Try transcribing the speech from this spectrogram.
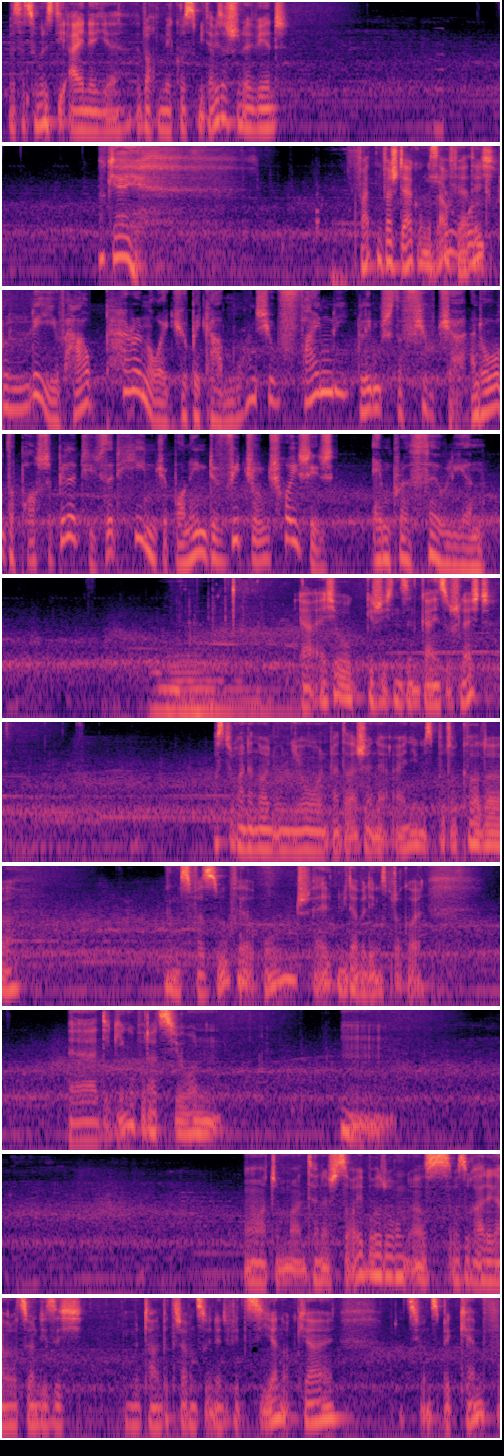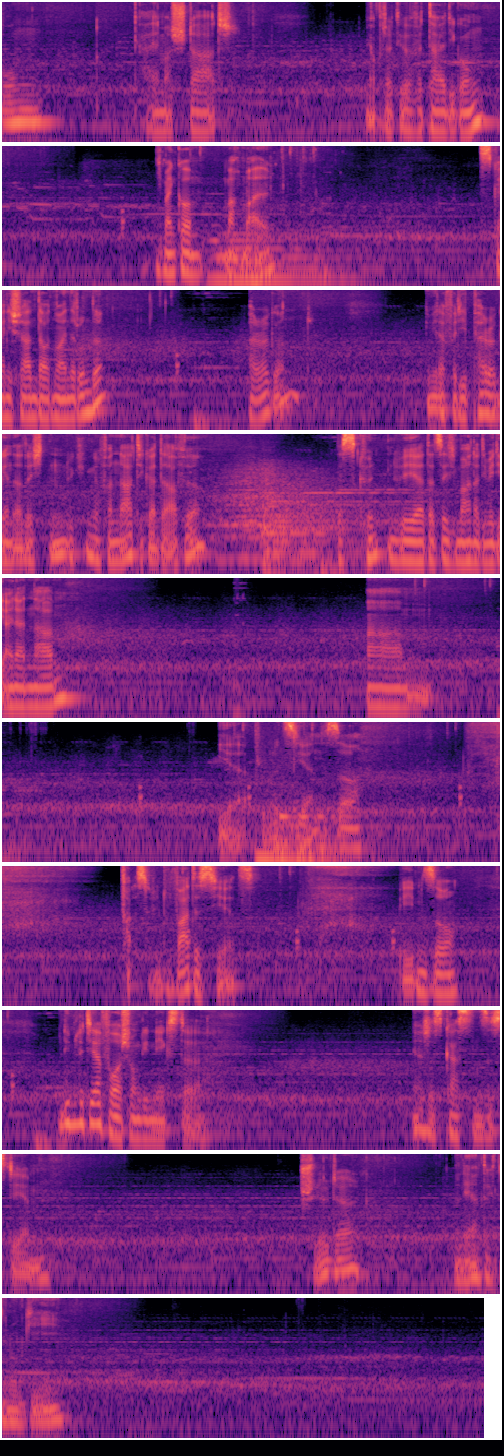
Was hat zumindest die eine hier? Doch, Mekosmith. Habe ich das schon erwähnt? Okay. Quantenverstärkung ist auch fertig. You won't believe how paranoid you become once you finally glimpse the future and all the possibilities that hinge upon individual choices. Emperor Tholian. Ja, Echo-Geschichten sind gar nicht so schlecht. Ausbruch einer neuen Union, plantarische Einigungsprotokolle, Einigungsversuche und Heldenwiederbelebungsprotokoll. Äh, die Gegenoperationen hm. Warte mal, interne Säuberung aus Versuche alle Operationen, die sich momentan betreffen, zu identifizieren. Okay. Operationsbekämpfung. Geheimer Staat. Ja, operative Verteidigung. Ich meine, komm, mach mal. Das gar nicht schaden, dauert nur eine Runde. Paragon. Wieder für die Paragon errichten. Wir kriegen einen Fanatiker dafür. Das könnten wir ja tatsächlich machen, nachdem wir die Einheiten haben. Ähm. Hier, produzieren. So. Was, du wartest hier jetzt. Ebenso. Die Militärforschung, die nächste. Ja, das Kastensystem. Schilder. Lerntechnologie.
